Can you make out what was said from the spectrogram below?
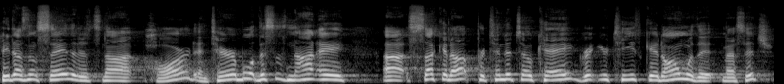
He doesn't say that it's not hard and terrible. This is not a uh, suck it up, pretend it's okay, grit your teeth, get on with it message.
